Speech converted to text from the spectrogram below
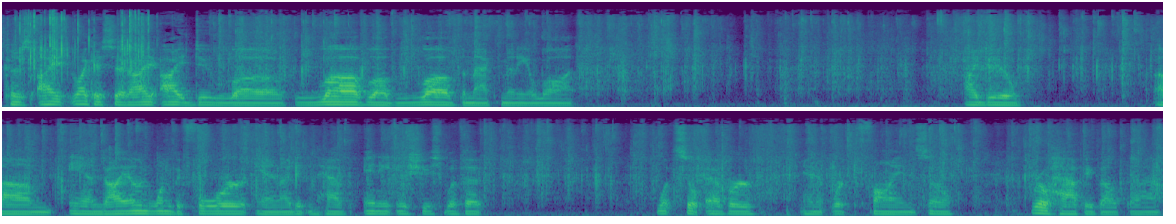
Because I, like I said, I, I do love, love, love, love the Mac Mini a lot. I do. Um, and I owned one before and I didn't have any issues with it whatsoever and it worked fine. So, real happy about that.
